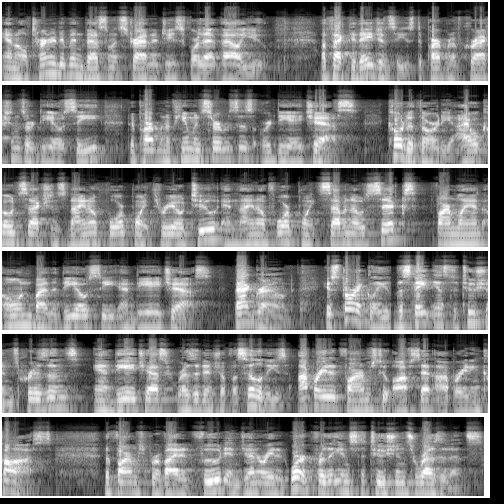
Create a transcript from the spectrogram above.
and alternative investment strategies for that value. Affected agencies, Department of Corrections or DOC, Department of Human Services or DHS. Code Authority, Iowa Code Sections 904.302 and 904.706, farmland owned by the DOC and DHS. Background Historically, the state institutions, prisons, and DHS residential facilities operated farms to offset operating costs. The farms provided food and generated work for the institution's residents.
